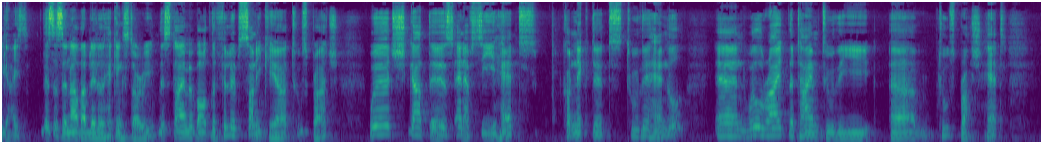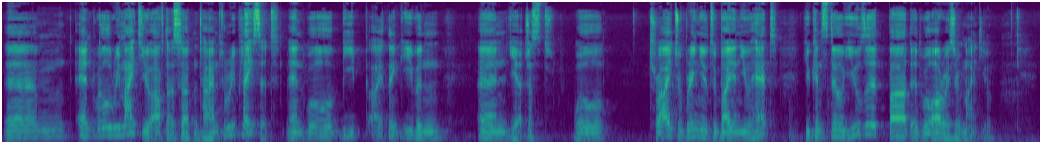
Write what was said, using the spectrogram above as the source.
Hey guys, this is another little hacking story, this time about the Philips Sonicare toothbrush, which got this NFC head connected to the handle and will write the time to the uh, toothbrush head um, and will remind you after a certain time to replace it and will beep, I think even, and yeah, just will try to bring you to buy a new head you can still use it, but it will always remind you.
